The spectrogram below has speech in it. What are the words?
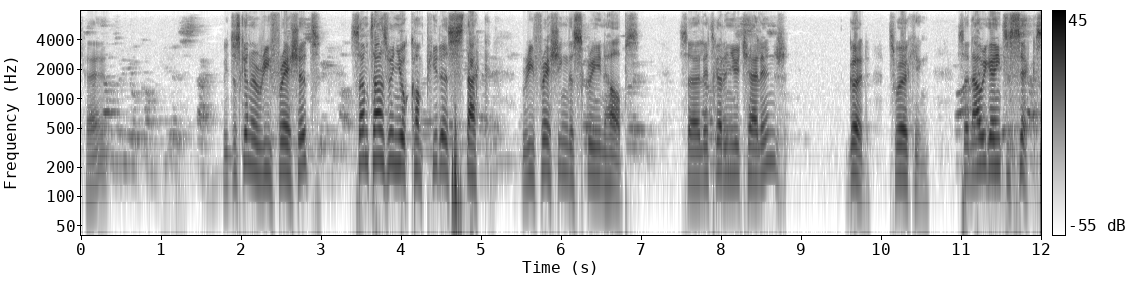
Okay. Sometimes when your computer's stuck, We're just going to refresh it. Sometimes when your computer's stuck, refreshing the screen helps. So let's go to new challenge. Good. It's working. So now we're going to six.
